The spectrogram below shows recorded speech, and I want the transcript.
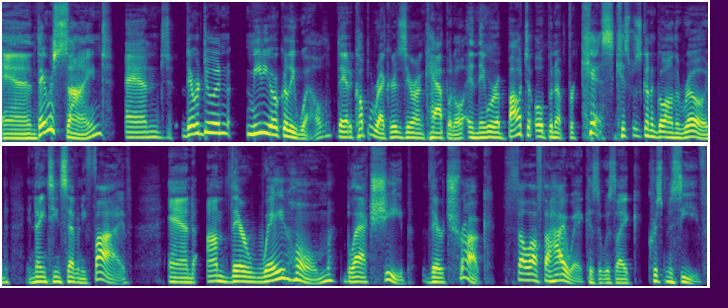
and they were signed and they were doing mediocrely well. They had a couple records. They were on Capitol, and they were about to open up for Kiss. Kiss was going to go on the road in 1975. And on their way home, Black Sheep, their truck fell off the highway because it was like Christmas Eve.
